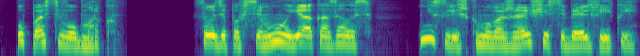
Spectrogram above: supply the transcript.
— упасть в обморок. Судя по всему, я оказалась не слишком уважающей себя эльфийкой.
